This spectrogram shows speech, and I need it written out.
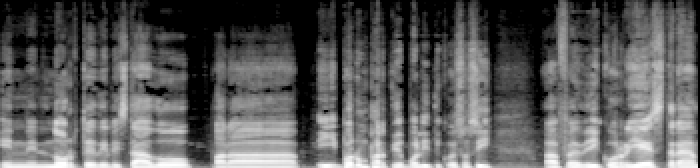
en el norte del estado para, y por un partido político, eso sí, a Federico Riestra.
